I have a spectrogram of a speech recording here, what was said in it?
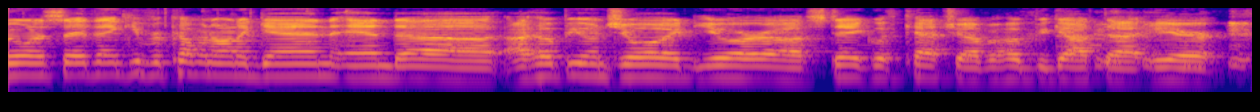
we want to say thank you for coming on again, and uh, I hope you enjoyed your uh, steak with ketchup. I hope you got that here. And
